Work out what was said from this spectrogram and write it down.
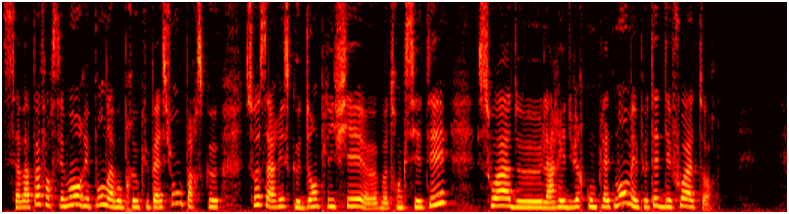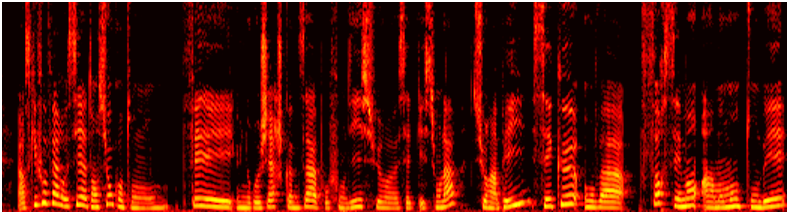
ça va pas forcément répondre à vos préoccupations parce que soit ça risque d'amplifier euh, votre anxiété, soit de la réduire complètement, mais peut-être des fois à tort. Alors ce qu'il faut faire aussi attention quand on fait une recherche comme ça approfondie sur euh, cette question-là, sur un pays, c'est que on va forcément à un moment tomber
